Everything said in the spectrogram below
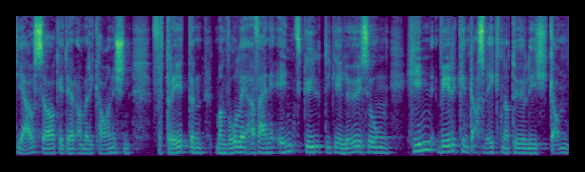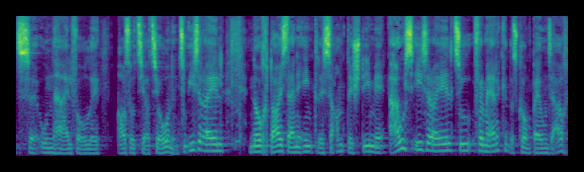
die Aussage der amerikanischen Vertretern, man wolle auf eine endgültige Lösung hinwirken. Das weckt natürlich ganz äh, unheilvolle Assoziationen. Zu Israel noch, da ist eine interessante Stimme aus Israel zu vermerken. Das kommt bei uns auch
